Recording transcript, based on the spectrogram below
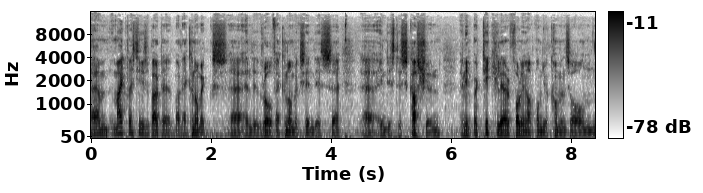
Um, my question is about uh, about economics uh, and the role of economics in this uh, in this discussion, and in particular, following up on your comments on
